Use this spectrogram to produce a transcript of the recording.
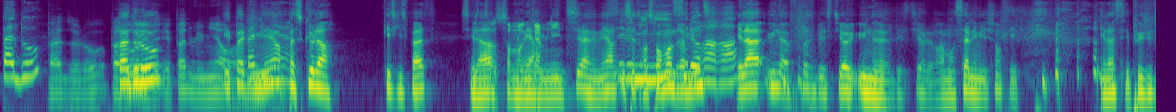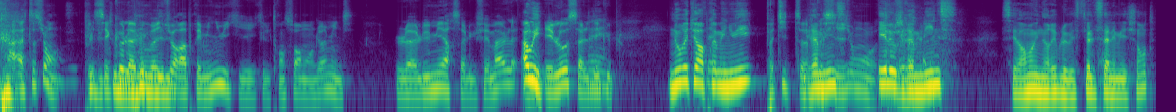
Pas d'eau. Pas de l'eau, pas, Pas de d'eau l'eau et, et pas de lumière. et pas ouais. de Pas de lumière, lumière. parce que là, qu'est-ce qui se passe? C'est là, en. C'est la merde. C'est Il se le transforme en gremlins. Et là, une affreuse bestiole, une bestiole vraiment sale et méchante. Et, et là, c'est plus du tout. Ah, attention, c'est que la nourriture après minuit qui, qui le transforme en gremlins. La lumière, ça lui fait mal. Ah et, oui. Et l'eau, ça le Ouais. décuple. Nourriture après minuit, Petite Gremlins précision. et le gremlins. C'est vraiment une horrible bestiole sale et méchante.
